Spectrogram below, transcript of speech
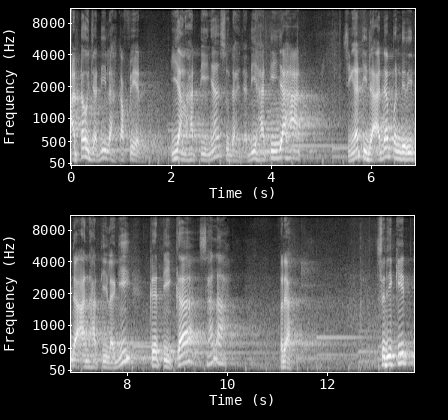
atau jadilah kafir. Yang hatinya sudah jadi hati jahat. Sehingga tidak ada penderitaan hati lagi ketika salah. Sudah? Sedikit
